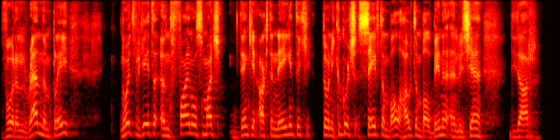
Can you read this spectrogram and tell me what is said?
voor een random play... Nooit vergeten, een finals match, ik denk in 98. Tony Kukoc saved een bal, houdt een bal binnen. En Lucien die daar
